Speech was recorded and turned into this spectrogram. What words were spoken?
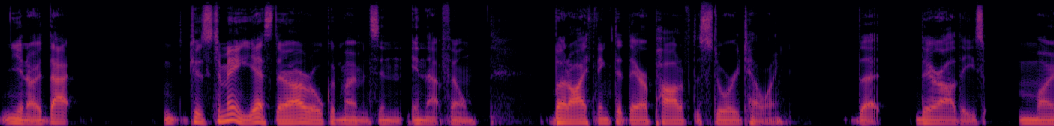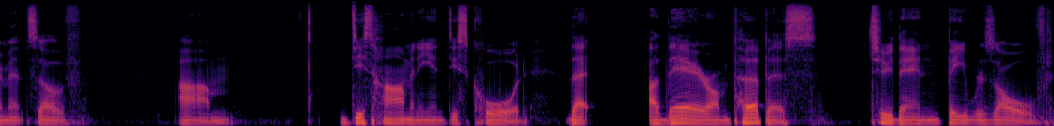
you know, that cuz to me, yes, there are awkward moments in in that film. But I think that they're a part of the storytelling that there are these moments of um disharmony and discord that are there on purpose to then be resolved.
